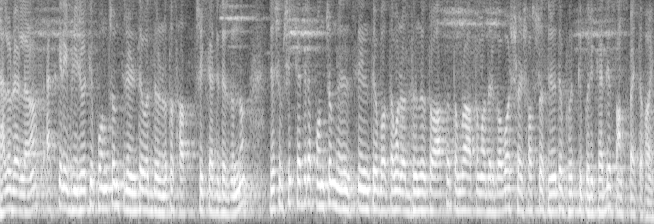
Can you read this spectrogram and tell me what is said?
হ্যালো ডিয়ার লার্নার্স আজকের এই ভিডিওটি পঞ্চম শ্রেণীতে অধ্যয়নরত ছাত্র শিক্ষার্থীদের জন্য। যেসব শিক্ষার্থীরা পঞ্চম শ্রেণীতে বর্তমানে অধ্যয়নরত আছো, তোমরা তোমাদেরকে অবশ্যই ষষ্ঠ শ্রেণীতে ভর্তি পরীক্ষা দিয়ে চান্স পাইতে হয়।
